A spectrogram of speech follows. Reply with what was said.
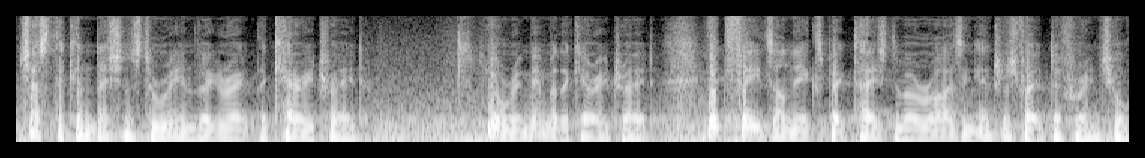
just the conditions to reinvigorate the carry trade. You'll remember the carry trade. It feeds on the expectation of a rising interest rate differential,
